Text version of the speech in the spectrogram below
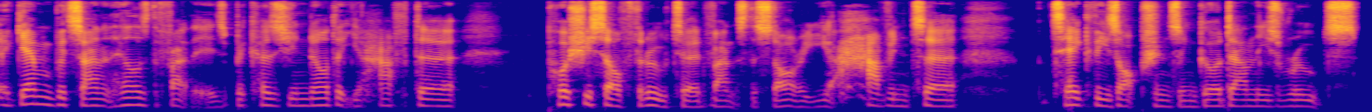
again, with Silent Hill, is the fact that it's because you know that you have to push yourself through to advance the story. You're having to take these options and go down these routes,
